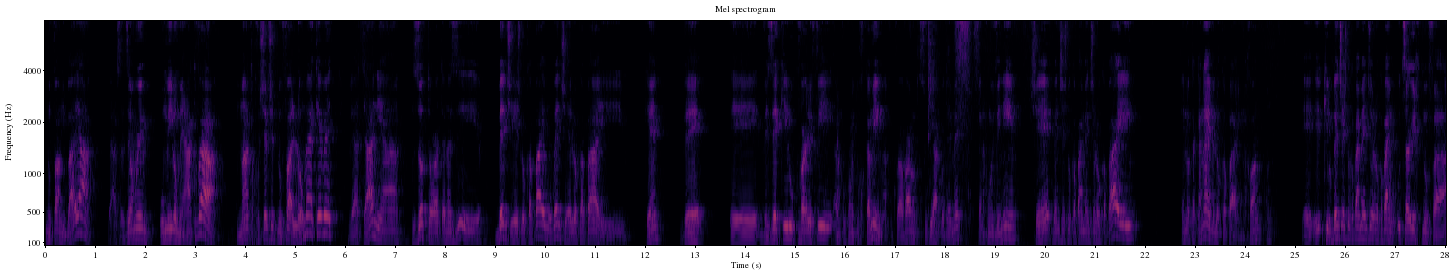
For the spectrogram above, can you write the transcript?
תנופה מבעיה, ואז על זה אומרים ומי לא מעכבה? מה אתה חושב שתנופה לא מעכבת? והתניא זאת תורת הנזיר בין שיש לו כפיים ובין שאין לו כפיים, כן? ו... אה, וזה כאילו כבר לפי, אנחנו כבר מתוחכמים, אנחנו כבר עברנו את הסוגיה הקודמת ואנחנו מבינים שבין שיש לו כפיים בין לו כפיים אין לו תקנה אם אין לו כפיים, נכון? אה, כאילו בין שיש לו כפיים בין שאין לו כפיים הוא צריך תנופה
